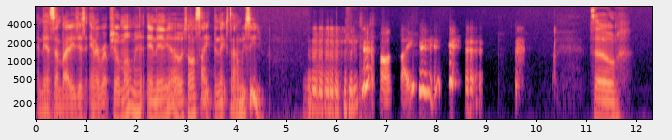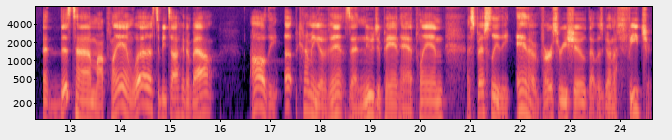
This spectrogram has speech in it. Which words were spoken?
and then somebody just interrupts your moment, and then yo, it's on site the next time we see you. on site. so at this time, my plan was to be talking about all the upcoming events that New Japan had planned, especially the anniversary show that was going to feature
